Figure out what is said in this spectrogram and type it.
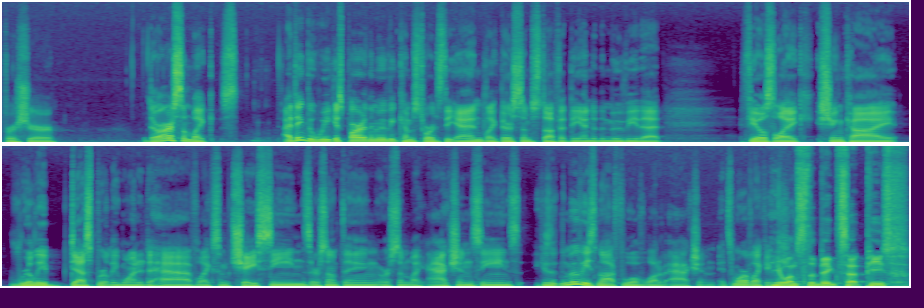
for sure. There are some like, I think the weakest part of the movie comes towards the end. Like, there's some stuff at the end of the movie that feels like Shinkai really desperately wanted to have like some chase scenes or something or some like action scenes because the movie's not full of a lot of action. It's more of like a He wants the big set piece.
